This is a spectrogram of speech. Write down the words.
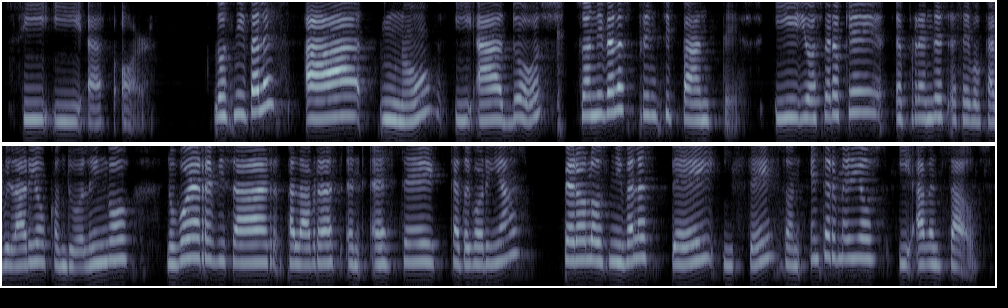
CEFR. Los niveles A1 y A2 son niveles principantes y yo espero que aprendes ese vocabulario con Duolingo. No voy a revisar palabras en esa categoría, pero los niveles B y C son intermedios y avanzados.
